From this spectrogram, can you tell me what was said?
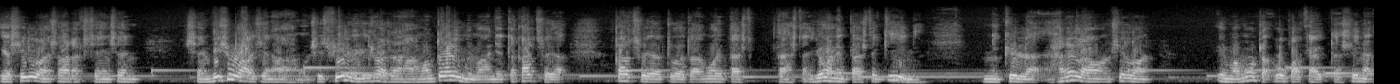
Ja silloin saadakseen sen, sen visuaalisen hahmon, siis filmin visuaalisen hahmon toimimaan, niin että katsoja, katsoja tuota, voi päästä, päästä juonen päästä kiinni, niin kyllä hänellä on silloin ilman muuta lupa käyttää siinä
